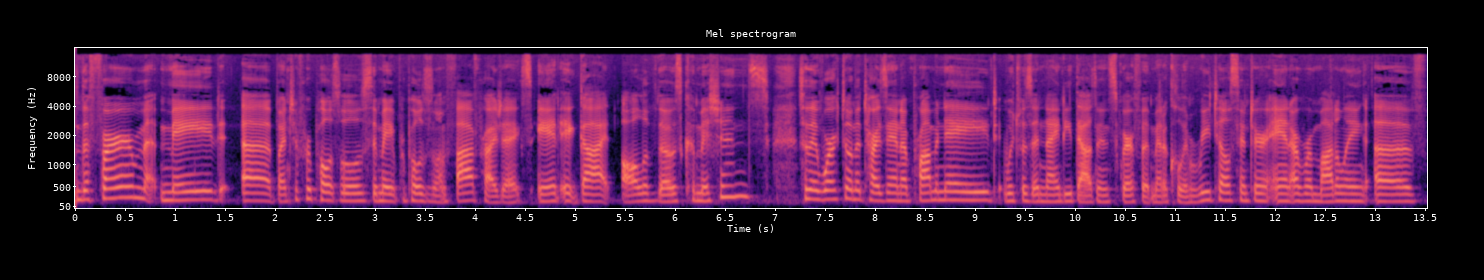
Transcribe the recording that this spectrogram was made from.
The firm made a bunch of proposals. They made proposals on five projects, and it got all of those commissions. So they worked on the Tarzana Promenade, which was a 90,000 square foot medical and retail center, and a remodeling of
